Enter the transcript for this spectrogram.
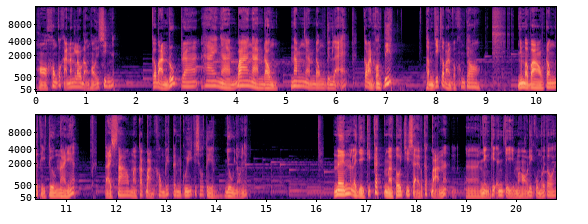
họ không có khả năng lao động họ đi xin các bạn rút ra 2 ngàn, 3 ngàn đồng 5 ngàn đồng tiền lẻ các bạn còn tiếc thậm chí các bạn còn không cho. Nhưng mà vào trong cái thị trường này á tại sao mà các bạn không biết trân quý cái số tiền dù nhỏ nhất? Nên là gì cái cách mà tôi chia sẻ với các bạn á à, những cái anh chị mà họ đi cùng với tôi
